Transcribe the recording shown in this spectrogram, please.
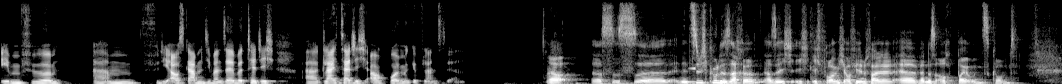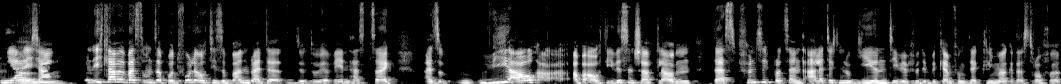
eben für, ähm, für die Ausgaben, die man selber tätigt, äh, gleichzeitig auch Bäume gepflanzt werden. Ja, das ist äh, eine ziemlich coole Sache. Also ich, ich, ich freue mich auf jeden Fall, äh, wenn es auch bei uns kommt. Ja, ähm, ich auch. Und ich glaube, was unser Portfolio auch diese Bandbreite, die du erwähnt hast, zeigt, also wir auch, aber auch die Wissenschaft glauben, dass 50 Prozent aller Technologien, die wir für die Bekämpfung der Klimakatastrophe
